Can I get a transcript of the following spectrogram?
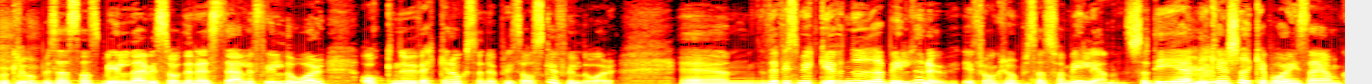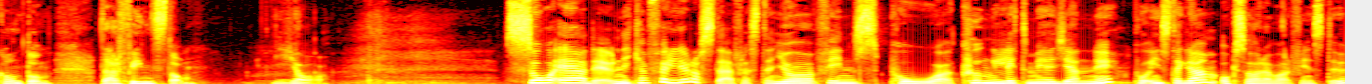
på kronprinsessans bilder, vi såg det när Estelle fyllde år och nu i veckan också när prins Oscar fyllde år. Eh, det finns mycket nya bilder nu ifrån kronprinsessfamiljen, så det, mm. ni kan kika på våra Instagramkonton, där finns de. Ja, så är det. Ni kan följa oss där förresten. Jag finns på Kungligt med Jenny på Instagram. Och Sara, var finns du?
